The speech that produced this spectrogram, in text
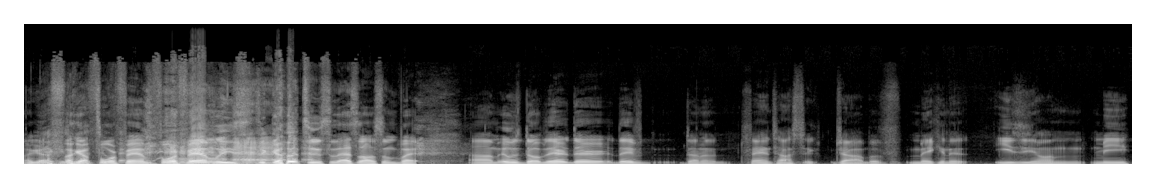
I Yeah, I got got four fam four families to go to, so that's awesome. But um, it was dope. They're they're they've done a fantastic job of making it easy on me,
